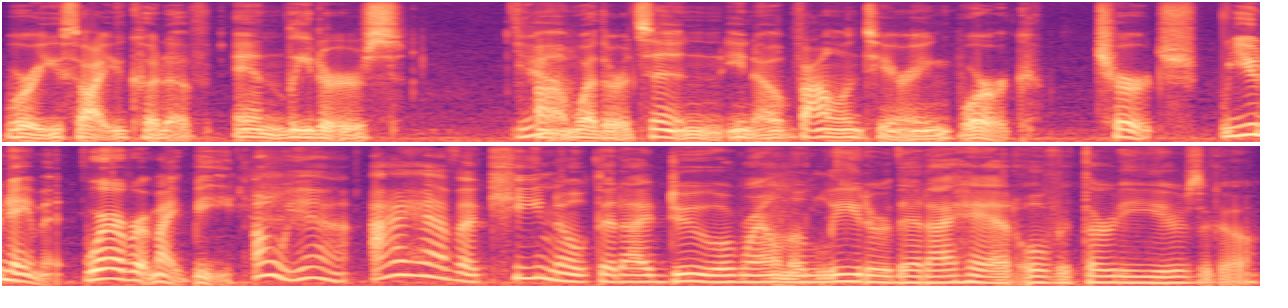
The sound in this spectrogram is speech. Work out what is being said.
where you thought you could have, and leaders, yeah. um, whether it's in, you know, volunteering work, church, you name it, wherever it might be. Oh, yeah. I have a keynote that I do around a leader that I had over 30 years ago.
